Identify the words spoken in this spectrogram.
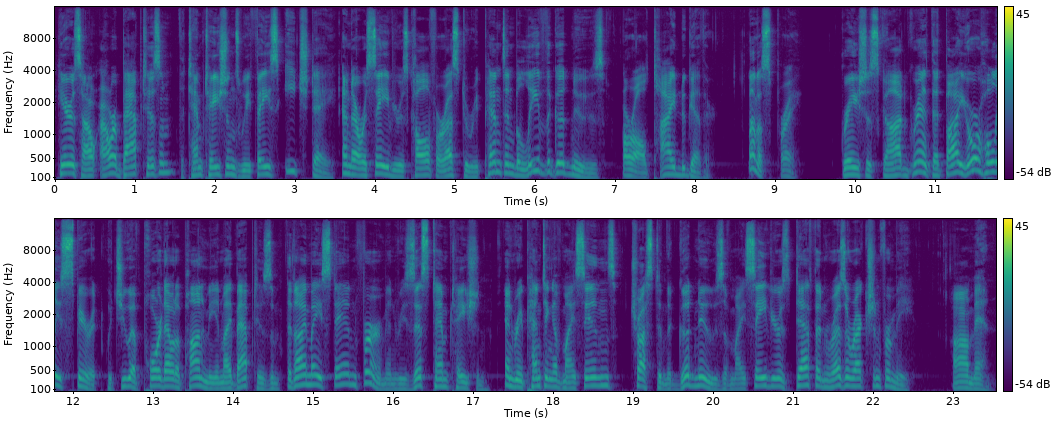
Here's how our baptism, the temptations we face each day, and our Savior's call for us to repent and believe the good news are all tied together. Let us pray. Gracious God, grant that by your Holy Spirit, which you have poured out upon me in my baptism, that I may stand firm and resist temptation, and repenting of my sins, trust in the good news of my Savior's death and resurrection for me. Amen.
